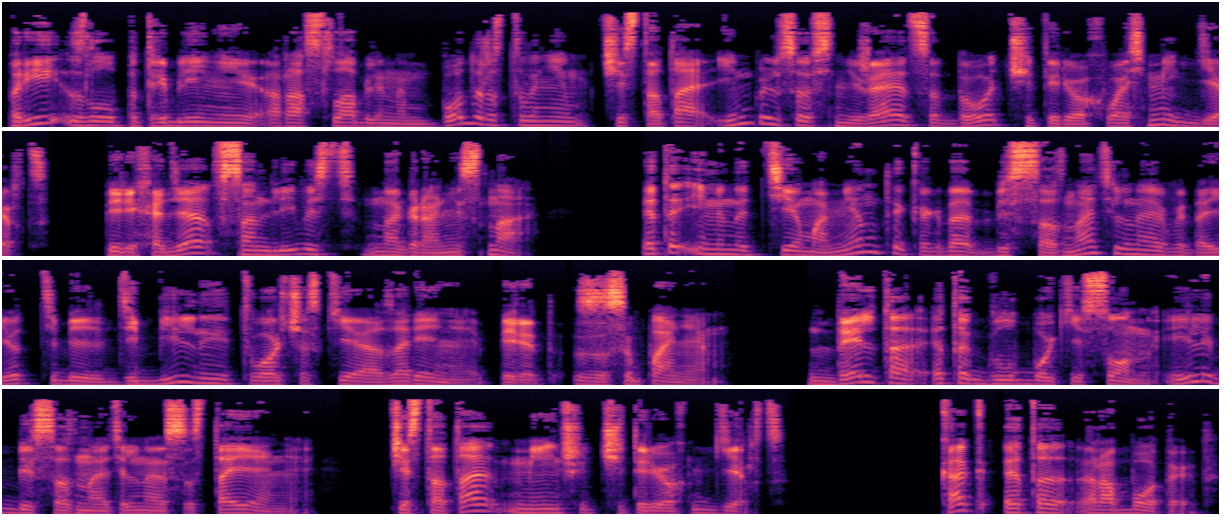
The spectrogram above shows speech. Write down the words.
При злоупотреблении расслабленным бодрствованием частота импульсов снижается до 4-8 Гц, переходя в сонливость на грани сна. Это именно те моменты, когда бессознательное выдает тебе дебильные творческие озарения перед засыпанием. Дельта — это глубокий сон или бессознательное состояние. Частота меньше 4 Гц. Как это работает?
